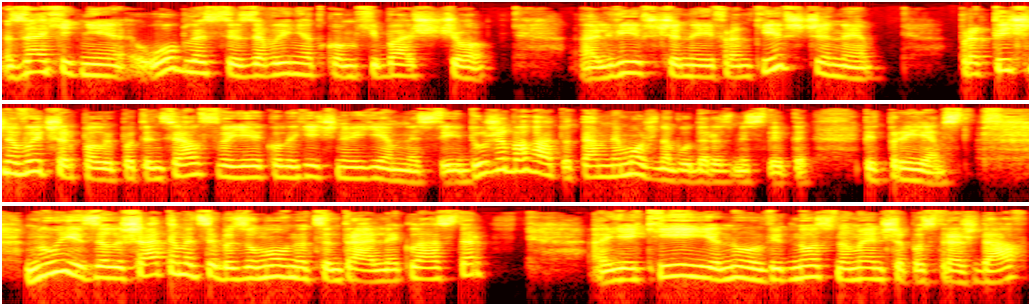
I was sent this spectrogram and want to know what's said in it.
західні області, за винятком хіба що е, Львівщини і Франківщини, практично вичерпали потенціал своєї екологічної ємності, і дуже багато там не можна буде розмістити підприємств. Ну і залишатиметься безумовно центральний кластер, е, який ну, відносно менше постраждав,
